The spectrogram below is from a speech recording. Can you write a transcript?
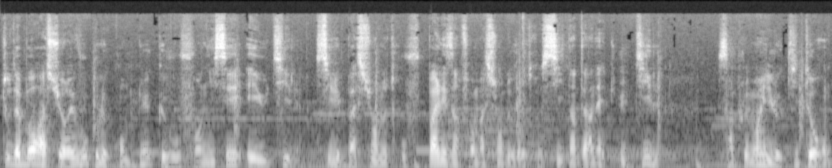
Tout d'abord, assurez-vous que le contenu que vous fournissez est utile. Si les patients ne trouvent pas les informations de votre site internet utiles, simplement ils le quitteront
